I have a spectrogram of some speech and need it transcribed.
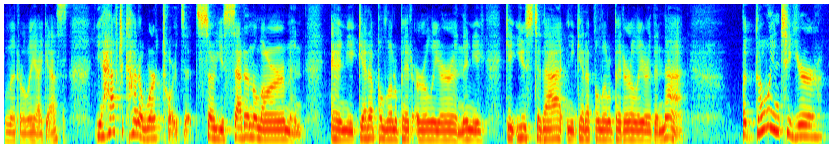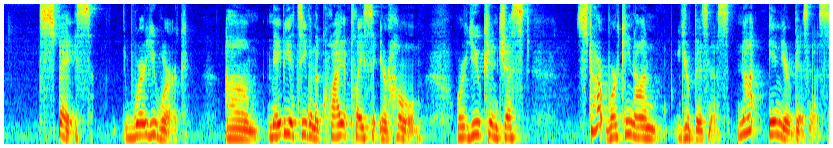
Literally, I guess. You have to kind of work towards it. So you set an alarm and and you get up a little bit earlier and then you get used to that and you get up a little bit earlier than that. But go into your space where you work. Um, maybe it's even a quiet place at your home where you can just start working on your business, not in your business.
